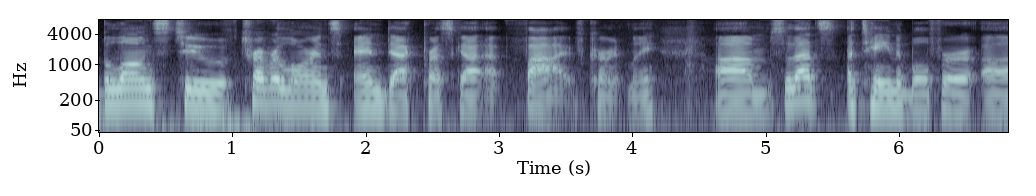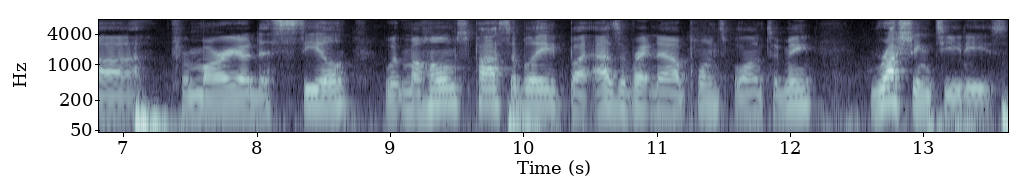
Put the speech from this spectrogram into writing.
belongs to Trevor Lawrence and Dak Prescott at five currently. Um, so that's attainable for uh, for Mario to steal with Mahomes possibly, but as of right now, points belong to me. Rushing TDs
